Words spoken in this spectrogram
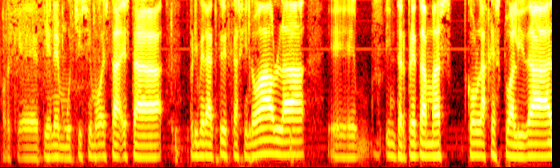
porque tiene muchísimo, esta, esta primera actriz casi no habla, eh, interpreta más con la gestualidad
